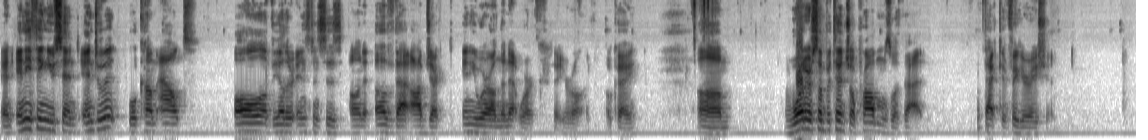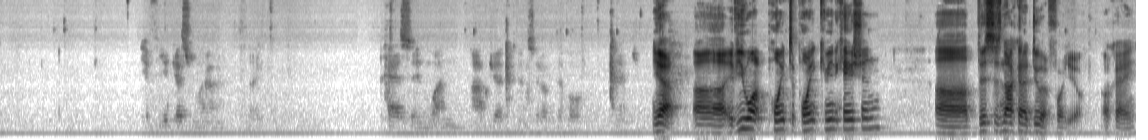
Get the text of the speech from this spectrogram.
And anything you send into it will come out all of the other instances on of that object anywhere on the network that you're on. Okay. Um, what are some potential problems with that that configuration? If you just wanna like pass in one object instead of the whole connection. Yeah. Uh, if you want point-to-point communication, uh, this is not going to do it for you. Okay.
